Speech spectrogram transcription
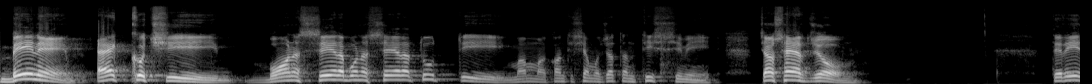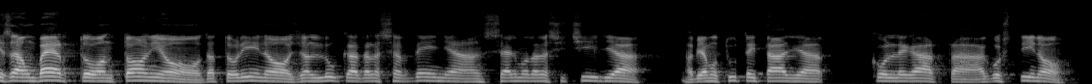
Bene, eccoci. Buonasera, buonasera a tutti. Mamma, quanti siamo già tantissimi. Ciao Sergio. Teresa, Umberto, Antonio da Torino, Gianluca dalla Sardegna, Anselmo dalla Sicilia. Abbiamo tutta Italia collegata. Agostino,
